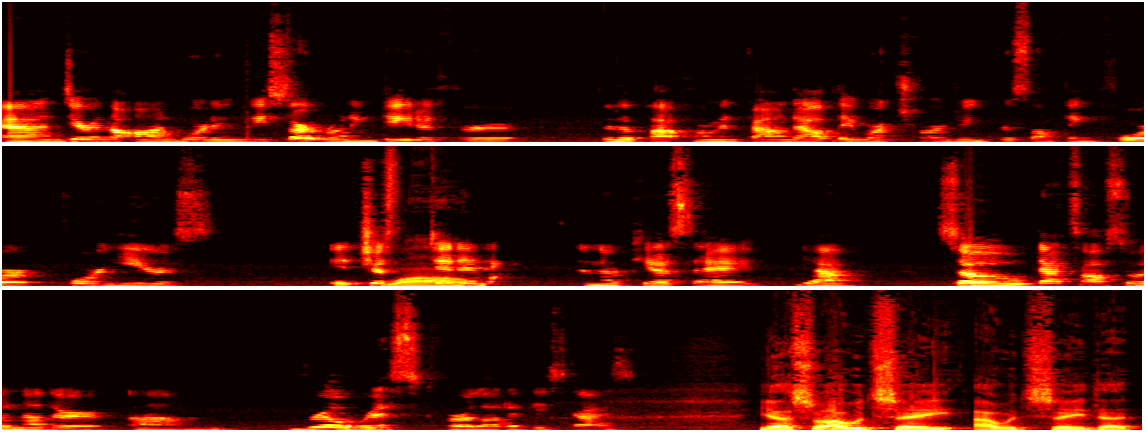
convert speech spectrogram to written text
and during the onboarding, we start running data through through the platform and found out they weren't charging for something for four years. It just wow. didn't exist in their PSA. Yeah. So that's also another um, real risk for a lot of these guys. Yeah. So I would say I would say that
